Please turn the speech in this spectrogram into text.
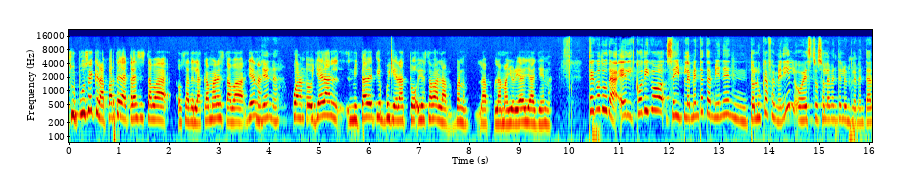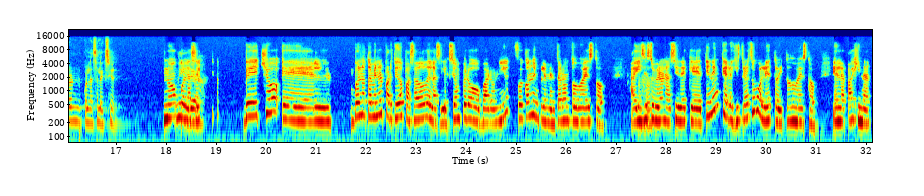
Supuse que la parte de atrás estaba, o sea, de la cámara estaba llena. Llena. Cuando ya era mitad de tiempo ya era todo, ya estaba la, bueno, la, la mayoría ya llena. Tengo duda, ¿el código se implementa también en Toluca femenil o esto solamente lo implementaron con la selección? No, con la selección. De hecho, el bueno, también el partido pasado de la selección, pero varonil, fue cuando implementaron todo esto. Ahí sí estuvieron así de que tienen que registrar su boleto y todo esto en la página.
